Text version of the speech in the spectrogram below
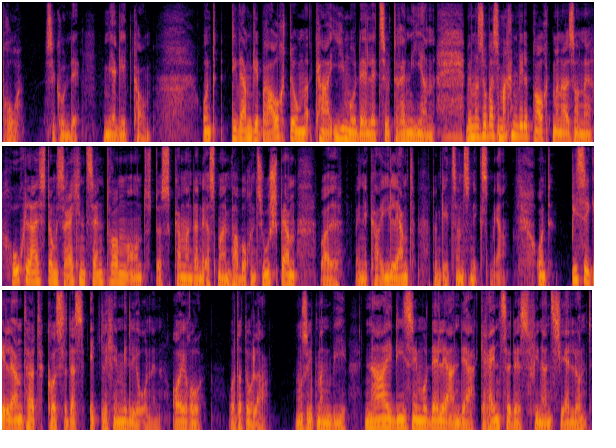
pro Sekunde. Mehr geht kaum und die werden gebraucht, um KI-Modelle zu trainieren. Wenn man sowas machen will, braucht man also ein Hochleistungsrechenzentrum und das kann man dann erstmal ein paar Wochen zusperren, weil wenn eine KI lernt, dann geht sonst nichts mehr. Und bis sie gelernt hat, kostet das etliche Millionen Euro oder Dollar. Man sieht man, wie nahe diese Modelle an der Grenze des finanziell und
